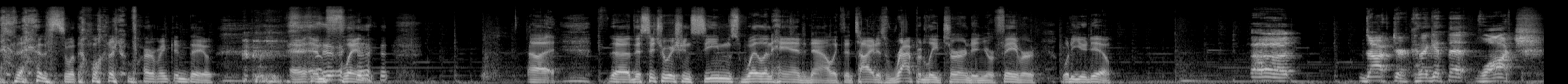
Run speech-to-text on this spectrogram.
that is what the water department can do. And, and Flint, uh, the the situation seems well in hand now. Like the tide is rapidly turned in your favor. What do you do? Uh, doctor, can I get that watch?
